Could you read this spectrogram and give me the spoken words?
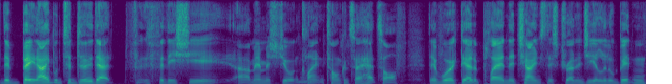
they've been able to do that for, for this year. Um, Emma Stewart and Clayton Tonkin, so hats off. They've worked out a plan. They've changed their strategy a little bit, and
